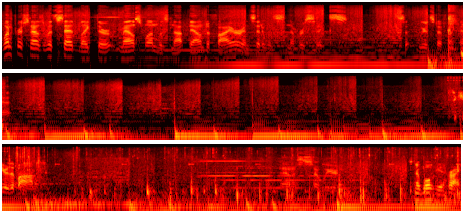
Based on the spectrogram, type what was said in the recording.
one person I was with said like their mouse one was not bound to fire and said it was number six. So, weird stuff like that. Secure the bombs. Man, this is so weird. There's no wall here, right?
